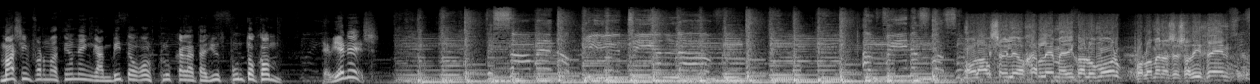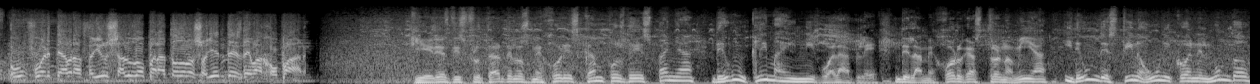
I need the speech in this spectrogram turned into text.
Más información en Gambito golfclubcalatayud.com. ¿Te vienes? Hola, soy Leo Harle, me dedico al humor, por lo menos eso dicen. Un fuerte abrazo y un saludo para todos los oyentes de Bajo Par. ¿Quieres disfrutar de los mejores campos de España, de un clima inigualable, de la mejor gastronomía y de un destino único en el mundo?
